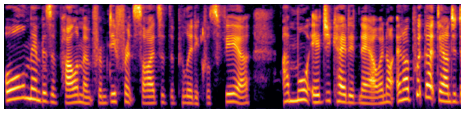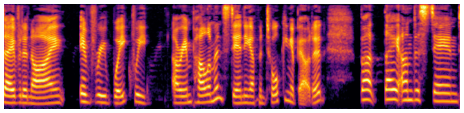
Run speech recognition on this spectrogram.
all members of Parliament from different sides of the political sphere are more educated now. And I, and I put that down to David and I every week. We are in Parliament standing up and talking about it, but they understand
